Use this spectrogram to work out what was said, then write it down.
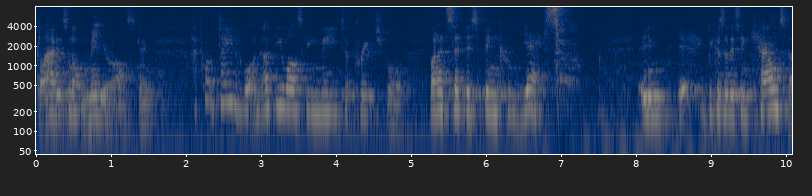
Glad it's not me you're asking. I thought, David, what on earth are you asking me to preach for? But I'd said this thing called yes in, because of this encounter.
